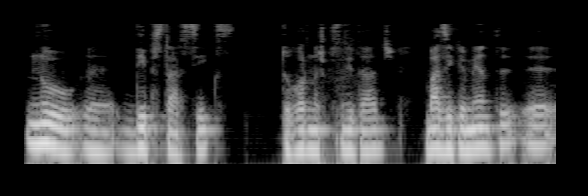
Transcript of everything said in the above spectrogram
no eh, Deep Star Six, Terror nas Profundidades, basicamente eh,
